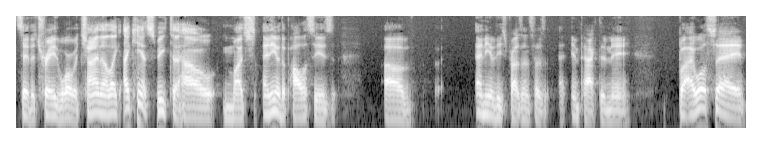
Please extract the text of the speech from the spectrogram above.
say the trade war with china like i can't speak to how much any of the policies of any of these presidents has impacted me. But I will say,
